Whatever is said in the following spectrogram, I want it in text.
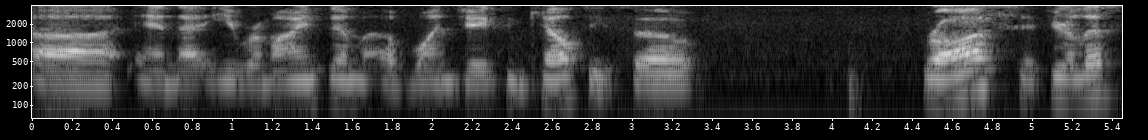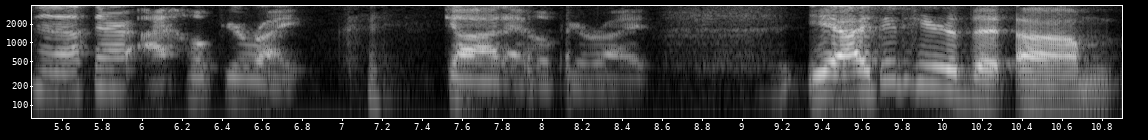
uh, and that he reminds him of one Jason Kelce. So. Ross, if you're listening out there, I hope you're right. God, I hope you're right. Yeah, I did hear that. Um,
